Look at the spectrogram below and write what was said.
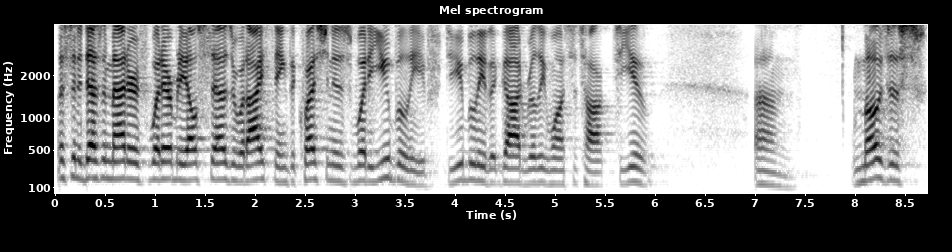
Listen, it doesn't matter if what everybody else says or what I think. The question is, what do you believe? Do you believe that God really wants to talk to you? Um, Moses,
